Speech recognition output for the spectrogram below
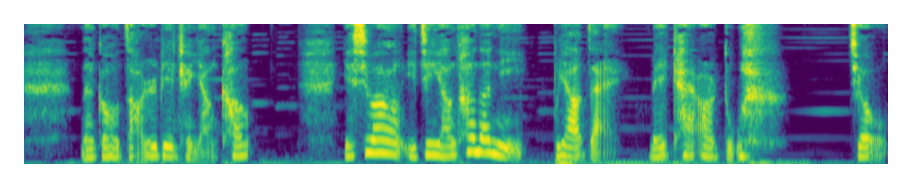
能够早日变成阳康，也希望已经阳康的你不要再梅开二度，就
